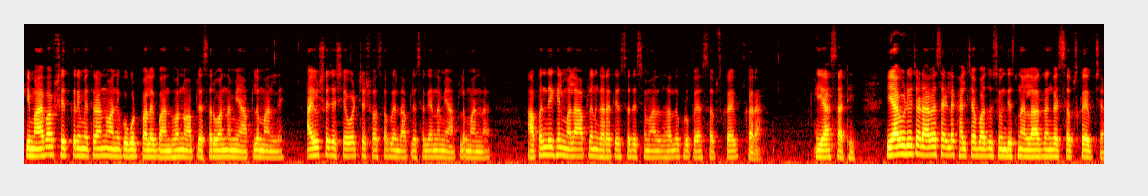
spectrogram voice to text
की मायबाप शेतकरी मित्रांनो आणि कुक्कुटपालक बांधवांनो आपल्या सर्वांना मी आपलं मानले आयुष्याच्या शेवटच्या श्वासापर्यंत आपल्या सगळ्यांना मी आपलं मानणार. आपण देखील मला आपल्या घरातील सदस्य माझं झालं कृपया सबस्क्राईब करा. यासाठी या व्हिडिओच्या डाव्या साईडला खालच्या बाजूस येऊन दिसणार लाल रंगाच्या सबस्क्राईबच्या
